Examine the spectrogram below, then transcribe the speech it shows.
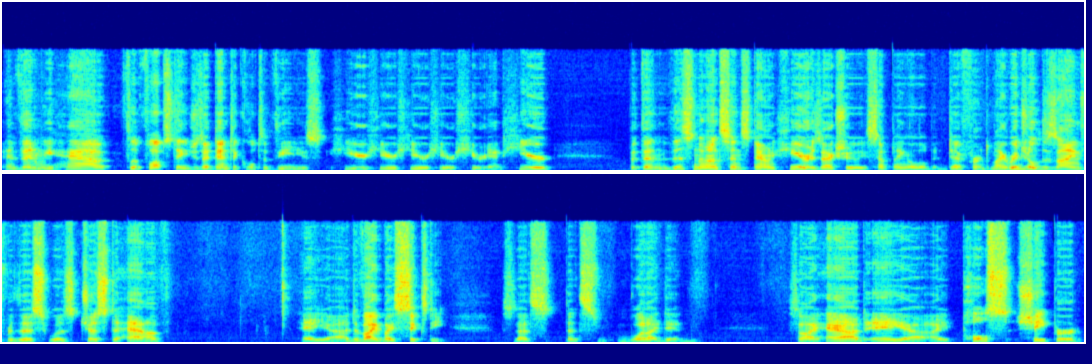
And then we have flip-flop stages identical to these here, here, here, here, here, and here. But then this nonsense down here is actually something a little bit different. My original design for this was just to have a, uh, a divide by 60. So that's that's what I did. So I had a, uh, a pulse shaper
